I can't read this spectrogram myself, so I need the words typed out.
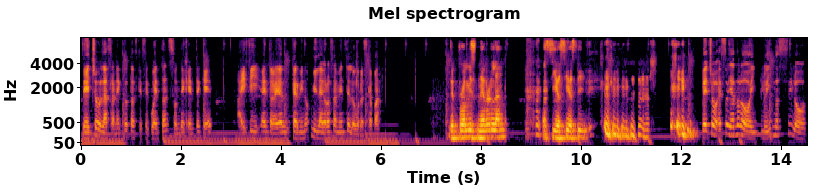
De hecho, las anécdotas que se cuentan son de gente que, ahí sí entraría el término, milagrosamente logró escapar. The Promised Neverland. Así, así, así. De hecho, eso ya no lo incluí, no sé si lo,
